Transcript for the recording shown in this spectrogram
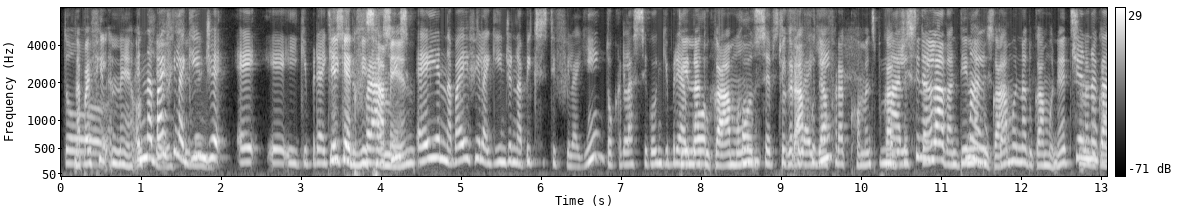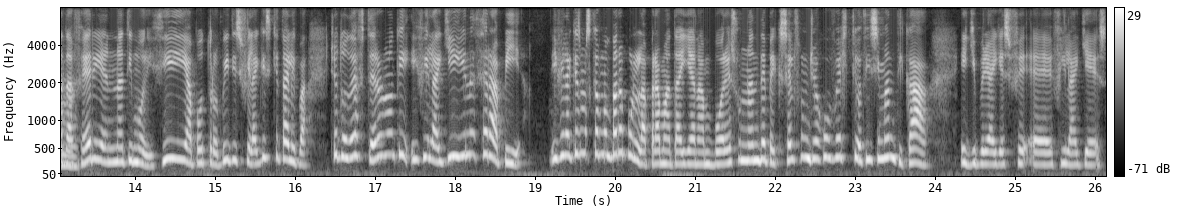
το... Να πάει, φυλα... ναι, okay, να πάει φυλακή και ε, ε, οι κυπριακές εκφράσεις. Ε, να πάει φυλακή και να πήξει στη φυλακή. Το κλασικό κυπριακό τι να του κάνουν. Και γράφουν διάφορα comments που κάνουν στην Ελλάδα. Τι να του κάνουν, να του κάνουν έτσι. Και να, να καταφέρει να τιμωρηθεί η αποτροπή της φυλακής κτλ. Και το δεύτερο είναι ότι η φυλακή είναι θεραπεία. Οι φυλακές μας κάνουν πάρα πολλά πράγματα για να μπορέσουν να αντεπεξέλθουν και έχουν βελτιωθεί σημαντικά οι κυπριακές φυλακές.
